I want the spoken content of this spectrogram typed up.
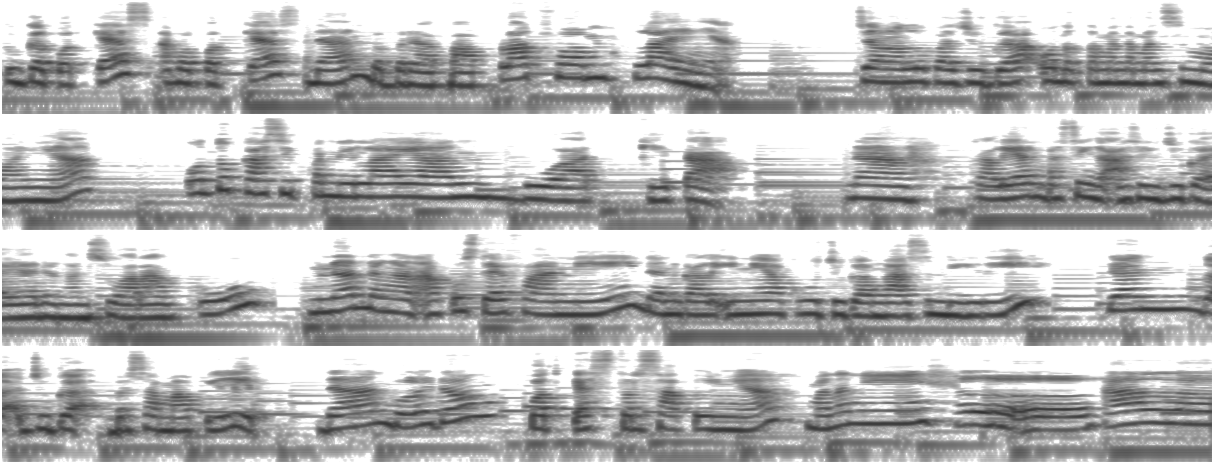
Google Podcast, Apple Podcast, dan beberapa platform lainnya. Jangan lupa juga untuk teman-teman semuanya untuk kasih penilaian buat kita. Nah, kalian pasti nggak asing juga ya dengan suaraku. Benar dengan aku Stefani, dan kali ini aku juga nggak sendiri, dan nggak juga bersama Philip. Dan boleh dong podcast tersatunya, mana nih? Halo. Halo,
